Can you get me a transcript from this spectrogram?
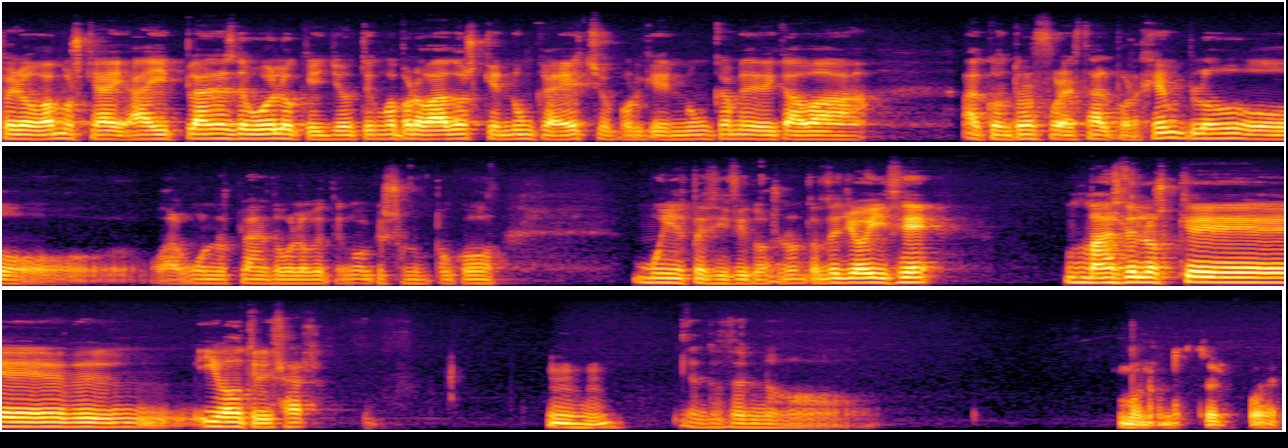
pero vamos, que hay, planes de vuelo que yo tengo aprobados que nunca he hecho, porque nunca me dedicaba al control forestal, por ejemplo, o, algunos planes de vuelo que tengo que son un poco muy específicos. Entonces yo hice más de los que eh, iba a utilizar. Entonces no... Bueno, entonces pues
